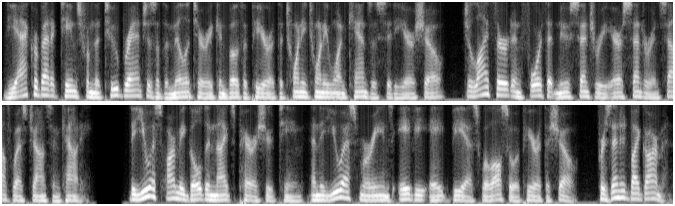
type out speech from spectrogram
the acrobatic teams from the two branches of the military can both appear at the 2021 Kansas City Air Show, July 3rd and 4th at New Century Air Center in southwest Johnson County. The U.S. Army Golden Knights parachute team and the U.S. Marines AV-8BS will also appear at the show, presented by Garmin.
